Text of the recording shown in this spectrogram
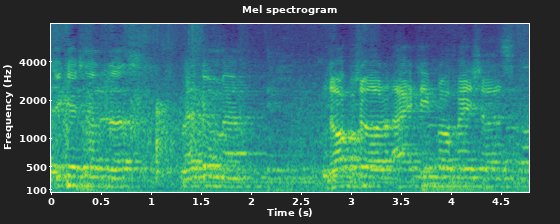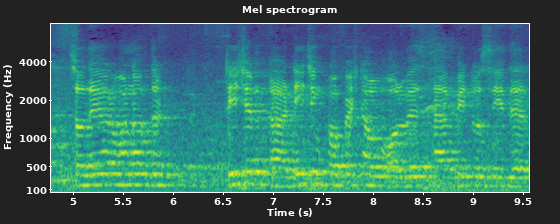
Educational Trust. Welcome, ma'am. Doctor, IT professions. So they are one of the teacher, uh, teaching professional who always happy to see their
